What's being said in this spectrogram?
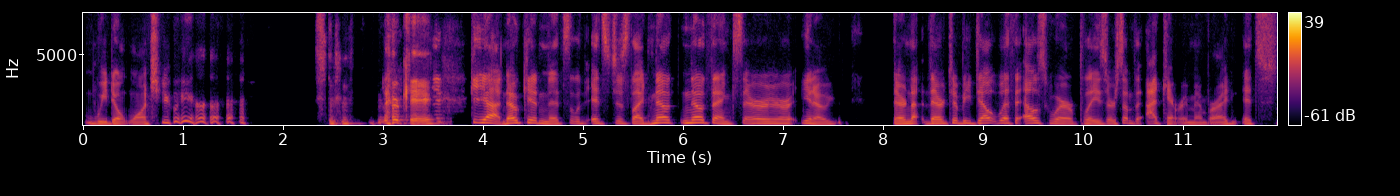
we don't want you here. okay. yeah, no kidding. It's it's just like no no thanks. They're you know they're not they're to be dealt with elsewhere, please, or something. I can't remember. I it's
